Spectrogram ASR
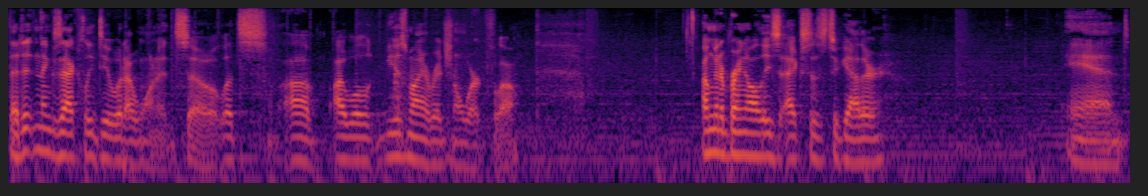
That didn't exactly do what I wanted, so let's, uh, I will use my original workflow. I'm to bring all these X's together and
